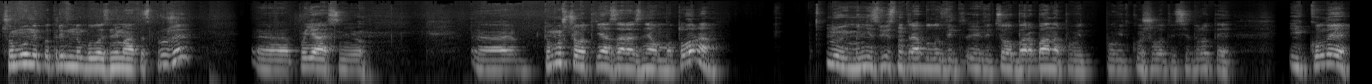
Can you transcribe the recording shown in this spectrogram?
чому не потрібно було знімати з пружин? Е, пояснюю. Е, тому що от я зараз зняв мотора. Ну і мені, звісно, треба було від, від цього барабана повід, повідкушувати всі дроти. І коли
